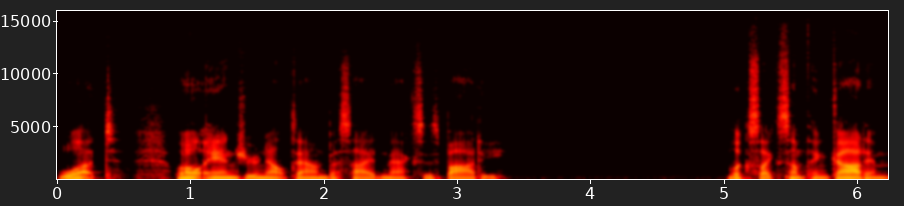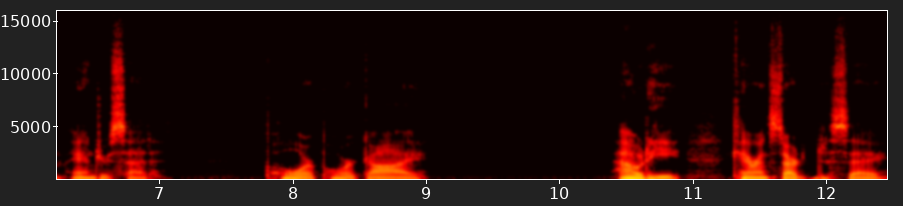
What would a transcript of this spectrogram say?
what, while Andrew knelt down beside Max's body. Looks like something got him, Andrew said. Poor, poor guy. Howdy, Karen started to say.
